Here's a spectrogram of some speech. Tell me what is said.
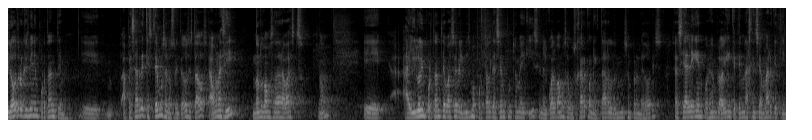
Y lo otro que es bien importante, eh, a pesar de que estemos en los 32 estados, aún así no nos vamos a dar abasto. ¿no? Eh, ahí lo importante va a ser el mismo portal de ASEM.mx en el cual vamos a buscar conectar a los mismos emprendedores. O sea, si alguien, por ejemplo, alguien que tiene una agencia de marketing,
